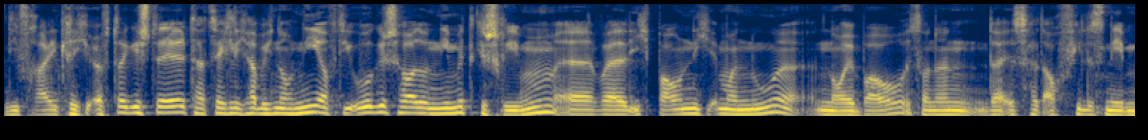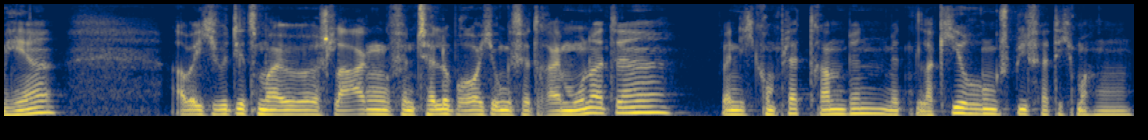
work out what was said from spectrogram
Die Frage kriege ich öfter gestellt. Tatsächlich habe ich noch nie auf die Uhr geschaut und nie mitgeschrieben, äh, weil ich baue nicht immer nur Neubau, sondern da ist halt auch vieles nebenher. Aber ich würde jetzt mal überschlagen, für ein Cello brauche ich ungefähr drei Monate, wenn ich komplett dran bin, mit Lackierung, Spielfertig machen,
